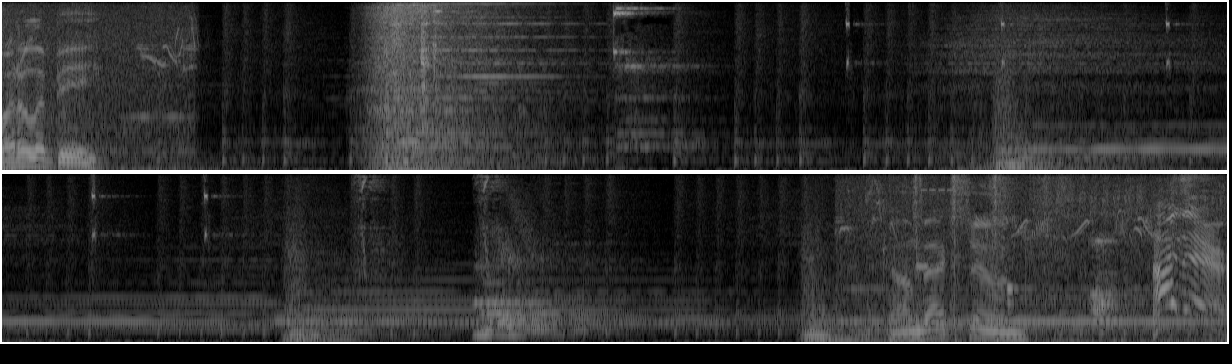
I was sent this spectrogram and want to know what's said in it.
What'll it be? Come back soon. Hi there!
